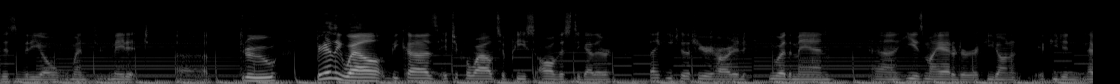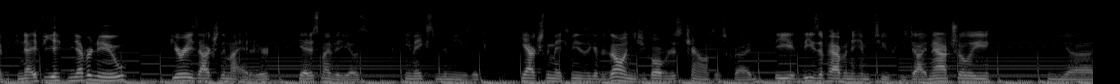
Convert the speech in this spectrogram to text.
this video went through, made it uh, through fairly well because it took a while to piece all this together. Thank you to the Fury Hearted. You are the man. Uh, he is my editor. If you don't, if you didn't, if you, if you, if you never knew, Fury is actually my editor. He edits my videos. He makes me the music. He actually makes music of his own. You should go over to his channel, and subscribe. The, these have happened to him too. He's died naturally. He uh,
